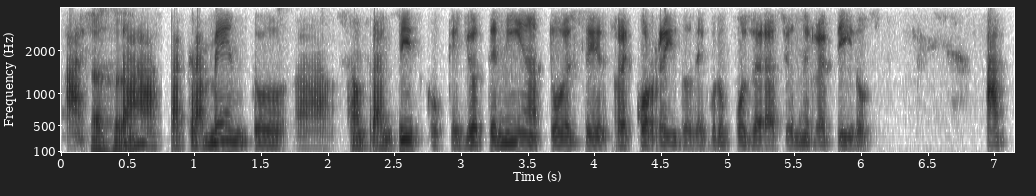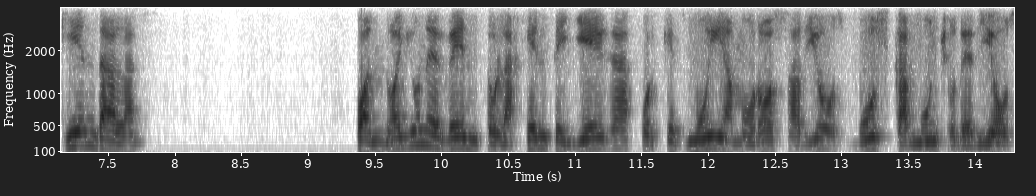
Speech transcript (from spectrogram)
hasta Sacramento, a San Francisco, que yo tenía todo ese recorrido de grupos de oración y retiros. Aquí en Dallas cuando hay un evento, la gente llega porque es muy amorosa a Dios, busca mucho de Dios.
